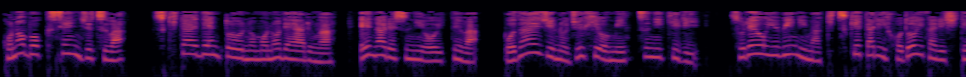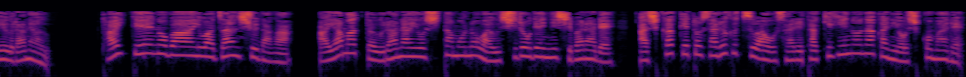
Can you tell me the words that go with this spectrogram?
この牧戦術は、スキタイ伝統のものであるが、エナレスにおいては、菩提樹の樹皮を三つに切り、それを指に巻きつけたりほどいたりして占う。大抵の場合は斬首だが、誤った占いをした者は後ろ手に縛られ、足掛けと猿靴は押され焚き木の中に押し込まれ、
